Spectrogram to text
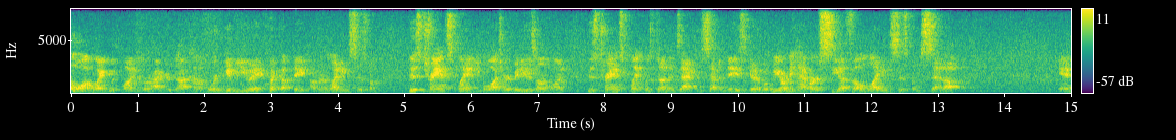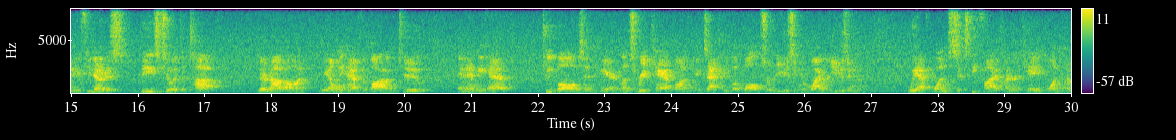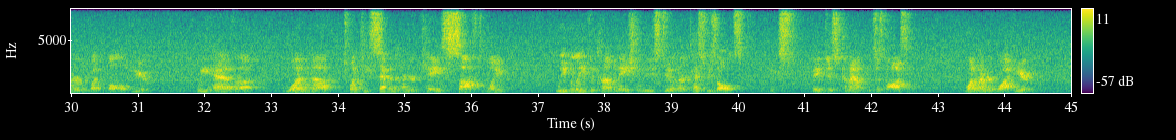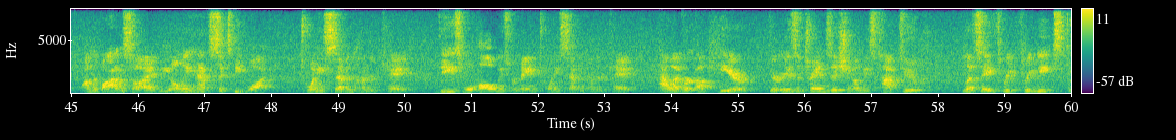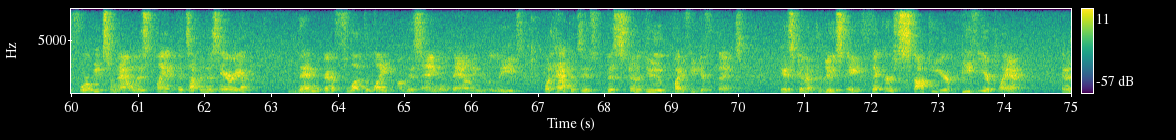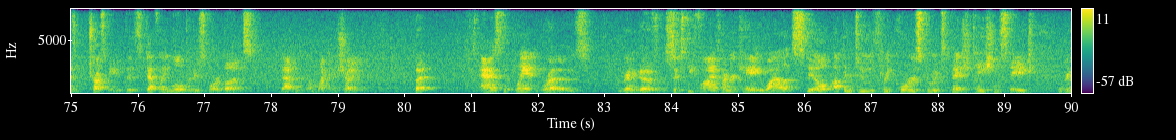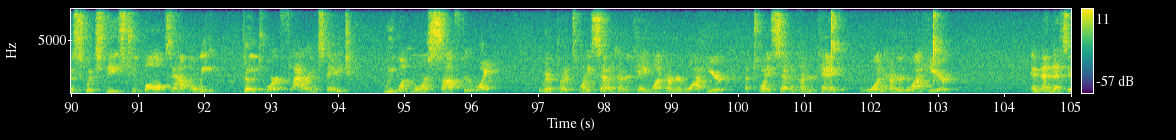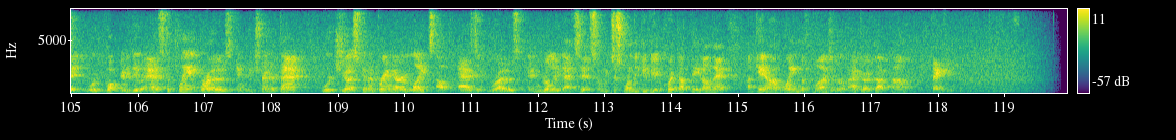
Hello, I'm Wayne with ModularHydro.com. We're going to give you a quick update on our lighting system. This transplant, you can watch our videos online. This transplant was done exactly seven days ago, but we already have our CFL lighting system set up. And if you notice, these two at the top, they're not on. We only have the bottom two, and then we have two bulbs in here. Let's recap on exactly what bulbs we're using and why we're using them. We have one 6500K 100 watt bulb here. We have uh, one uh, 2700K soft white. We believe the combination of these two in our test results, they just come out, it's just awesome. 100 watt here. On the bottom side, we only have 60 watt 2700K. These will always remain 2700K. However, up here, there is a transition on these top two. Let's say three, three weeks to four weeks from now, when this plant gets up in this area, then we're going to flood the light on this angle down into the leaves. What happens is this is going to do quite a few different things. It's going to produce a thicker, stockier, beefier plant, and it's, trust me, this definitely will produce more buds. That I'm not going to show you. But as the plant grows, we're going to go from 6500K while it's still up into three quarters through its vegetation stage. We're going to switch these two bulbs out. When we go to our flowering stage, we want more softer white. We're going to put a 2700K 100 watt here, a 2700K 100 watt here, and then that's it. We're, what we're going to do as the plant grows and we trim it back, we're just going to bring our lights up as it grows, and really that's it. So we just wanted to give you a quick update on that. Again, I'm Wayne with ModularHydro.com. Thank you.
